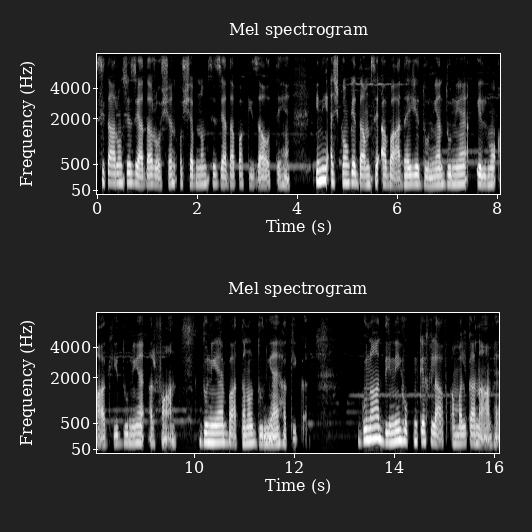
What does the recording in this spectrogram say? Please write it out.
ستاروں سے زیادہ روشن اور شبنم سے زیادہ پاکیزہ ہوتے ہیں۔ انہی اشکوں کے دم سے آباد ہے یہ دنیا۔ دنیا علم و آگی دنیا عرفان، دنیا باطن اور دنیا حقیقت۔ گناہ دینی حکم کے خلاف عمل کا نام ہے۔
